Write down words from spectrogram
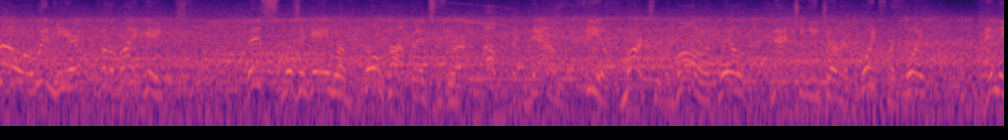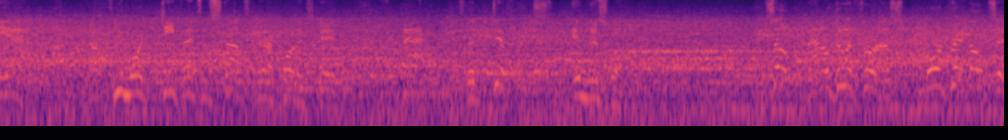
So, a win here for the Vikings. This was a game where both offenses were up and down the field, marching the ball at will, matching each other point for point. In the end, a few more defensive stops than their opponents did. That is the difference in this one. So, that'll do it for us. For Greg Olsen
